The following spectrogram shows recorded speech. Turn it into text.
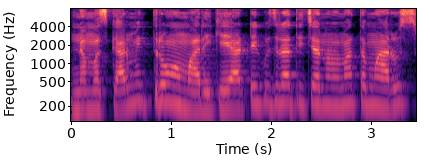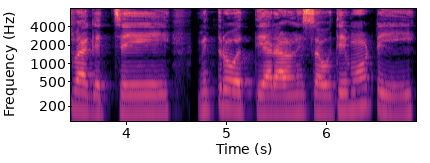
નમસ્કાર મિત્રો, અમારી કે આરટી ગુજરાતી ચેનલમાં તમારું સ્વાગત છે. મિત્રો, અત્યારે હાલની સૌથી મોટી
